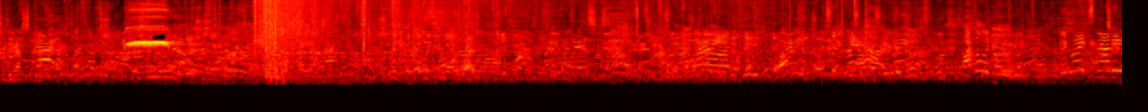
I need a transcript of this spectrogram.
To be he has to be. I feel like going big legs, Maddie.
